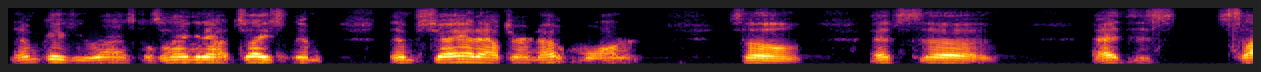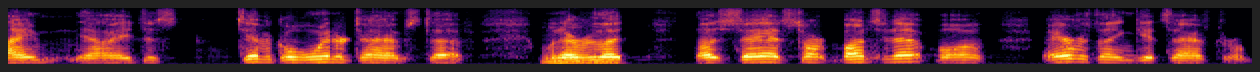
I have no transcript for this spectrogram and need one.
Them goofy rascals hanging out chasing them them shad out there in open water. So that's uh that's just same you know, it's just typical wintertime stuff. Whenever Mhm. that those shads start bunching up, boy, everything gets after them.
